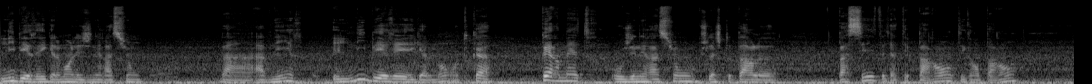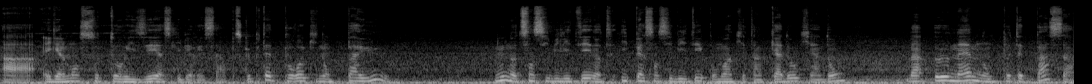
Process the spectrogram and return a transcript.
libérer également les générations ben, à venir et libérer également, en tout cas, permettre aux générations, là je te parle passées, c'est-à-dire tes parents, tes grands-parents, à également s'autoriser à se libérer ça. Parce que peut-être pour eux qui n'ont pas eu, nous, notre sensibilité, notre hypersensibilité, pour moi qui est un cadeau, qui est un don, ben, eux-mêmes n'ont peut-être pas ça.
